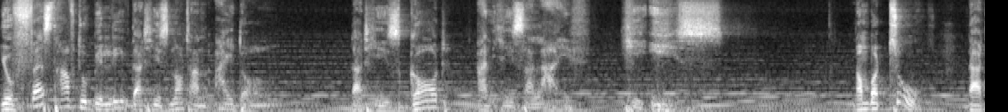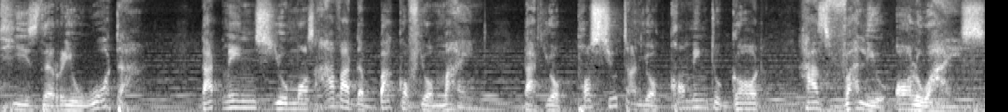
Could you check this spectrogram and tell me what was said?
You first have to believe that he's not an idol, that he is God and he's alive he is number two that he is the rewarder. That means you must have at the back of your mind that your pursuit and your coming to God has value always.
